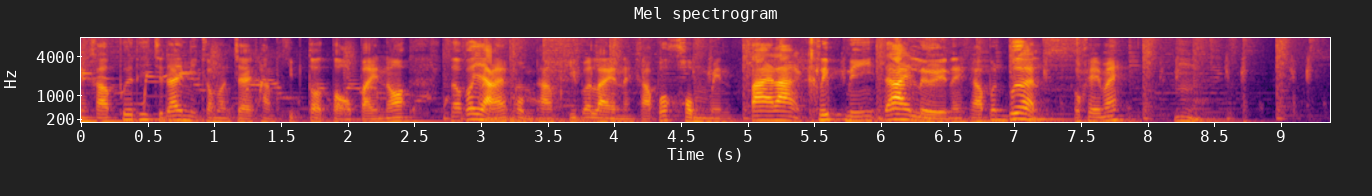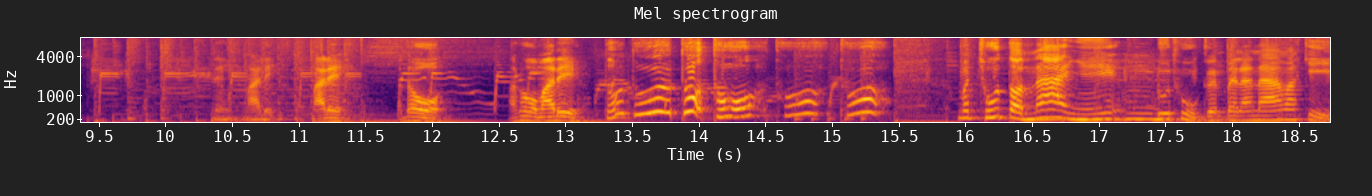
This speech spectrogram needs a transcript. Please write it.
นะครับ เพื่อที่จะได้มีกำลังใจทำคลิปต่อๆไปเนาะ แล้วก็อยากให้ผมทำคลิปอะไรนะครับ ก็คอมเมนต์ใต้ล่างคลิปนี้ได้เลยนะครับเพื่อนๆ โอเคไหมอืมนี่มาดิ มาดิอะโถอะโถมาดิโถโถโถโถโถโถมาชูตต่อหน้าอย่างงี้ มึงดูถูกเกินไปแล้วนะมากี่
